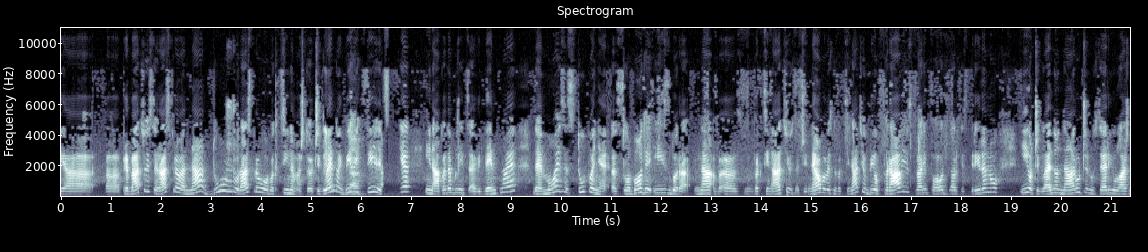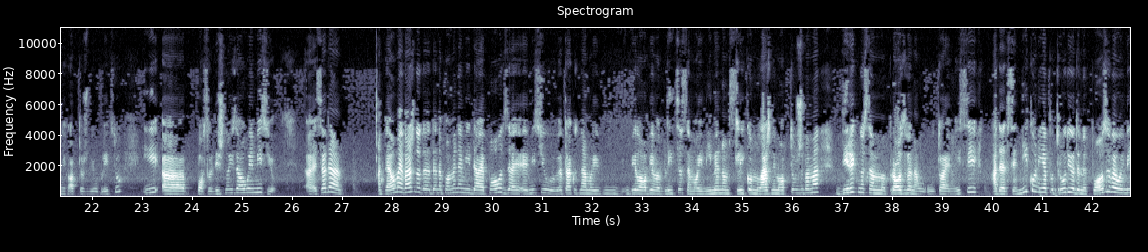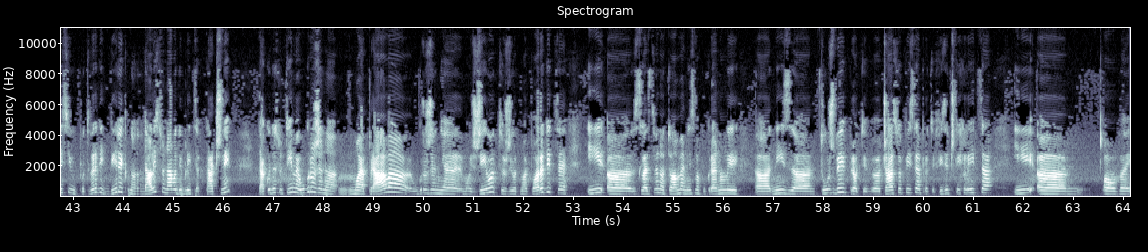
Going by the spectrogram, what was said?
prebacuje se rasprava na dužu raspravu o vakcinama, što je očigledno i bili da. cilj je i napada Blica. Evidentno je da je moje zastupanje e, slobode izbora na e, vakcinaciju, znači neobaveznu vakcinaciju, bio pravi u stvari povod za orkestriranu i očigledno naručenu seriju lažnih optužbi u Blicu i e, posledično i za ovu emisiju. Sada, Veoma je važno da, da napomenem i da je povod za emisiju, tako znamo, i bila objava Blica sa mojim imenom, slikom, lažnim optužbama. Direktno sam prozvana u, u toj emisiji, a da se niko nije potrudio da me pozove u emisiju i potvrdi direktno da li su navodi Blica tačni, Tako da su time ugrožena moja prava, ugrožen je moj život, život moje porodice i uh, sledstveno tome mi smo pokrenuli niz tužbi protiv časopisa, protiv fizičkih lica i ovaj,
